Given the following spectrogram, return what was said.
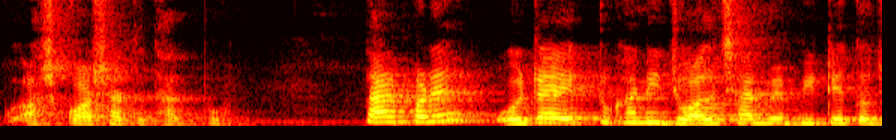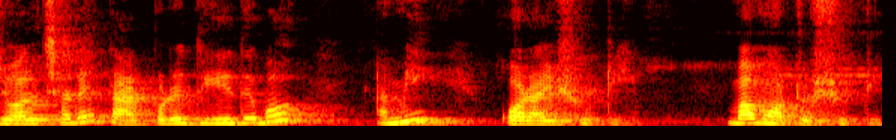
কষ- কষাতে থাকব। তারপরে ওইটা একটুখানি জল ছাড়বে, বিটে তো জল ছাড়ে, তারপরে দিয়ে দেব আমি কড়াইশুঁটি বা মটরশুঁটি।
